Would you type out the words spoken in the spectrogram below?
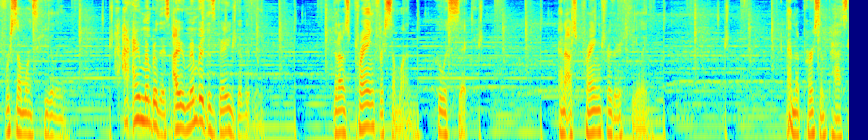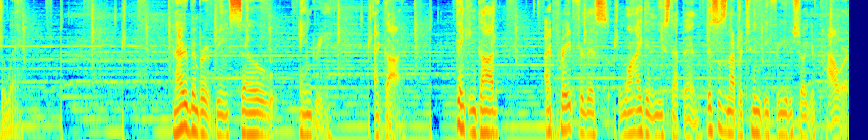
for someone's healing. I, I remember this. I remember this very vividly. That I was praying for someone who was sick and I was praying for their healing. And the person passed away. And I remember being so angry at God, thinking, God, I prayed for this. Why didn't you step in? This was an opportunity for you to show your power.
